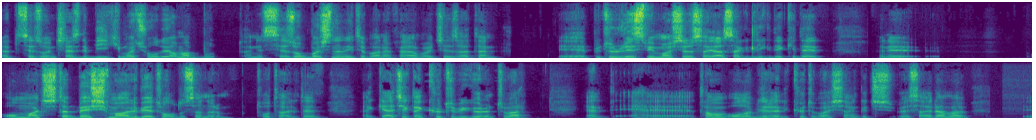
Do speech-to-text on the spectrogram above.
Yani sezon içerisinde bir iki maç oluyor ama bu hani sezon başından itibaren Fenerbahçe zaten e, bütün resmi maçları sayarsak ligdeki de hani o maçta 5 mağlubiyet oldu sanırım totalde. Yani gerçekten kötü bir görüntü var. Yani, e, tamam olabilir hani kötü başlangıç vesaire ama e,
